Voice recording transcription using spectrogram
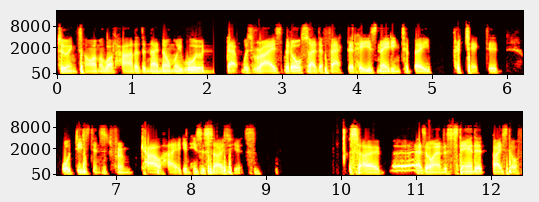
doing time a lot harder than they normally would. That was raised, but also the fact that he is needing to be protected or distanced from Carl Haig and his associates. So, uh, as I understand it, based off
